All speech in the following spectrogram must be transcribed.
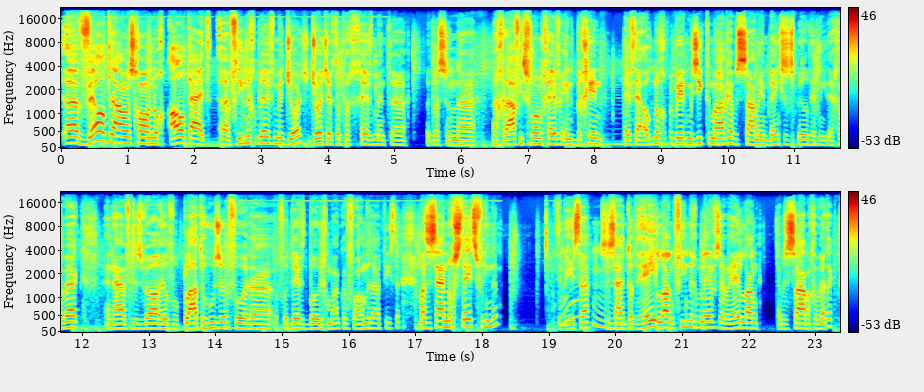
eh, wel trouwens gewoon nog altijd eh, vrienden gebleven met George. George heeft op een gegeven moment, het was een, een grafisch vormgever. In het begin heeft hij ook nog geprobeerd muziek te maken. Hebben ze samen in bandjes gespeeld, heeft niet echt gewerkt. En hij heeft dus wel heel veel platenhoezen voor, eh, voor David Bowie gemaakt, ook voor andere artiesten. Maar ze zijn nog steeds vrienden. Tenminste, ze zijn tot heel lang vrienden gebleven. Ze hebben heel lang hebben ze samen gewerkt.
